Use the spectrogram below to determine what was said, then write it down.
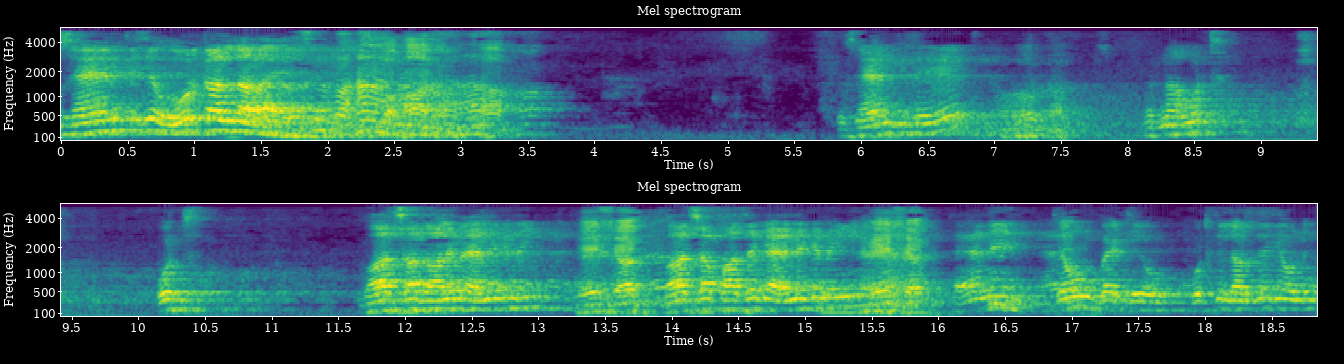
حسین کسی اور گل نہ اللہ حسین کسی ورنہ اٹھ۔ اٹھ۔ بادشاہ ظالم ہے کہ نہیں؟ بے شک۔ بادشاہ فاسق ہے کہ نہیں؟ بے شک۔ ہے نہیں؟ کیوں بیٹھے ہو؟ اٹھ کے لڑتے کیوں نہیں؟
